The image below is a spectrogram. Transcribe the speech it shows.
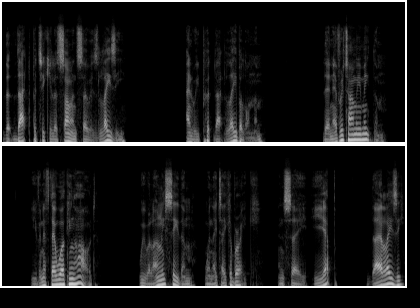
that that particular so-and-so is lazy, and we put that label on them, then every time we meet them, even if they're working hard, we will only see them when they take a break and say, yep, they're lazy.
